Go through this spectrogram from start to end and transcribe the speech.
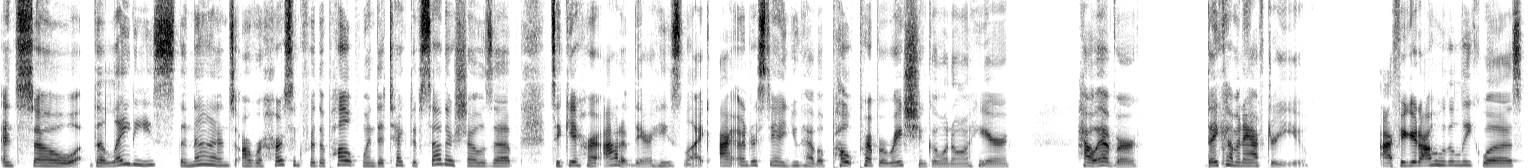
And so the ladies, the nuns, are rehearsing for the Pope when Detective Souther shows up to get her out of there. He's like, I understand you have a Pope preparation going on here. However, they coming after you. I figured out who the leak was.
